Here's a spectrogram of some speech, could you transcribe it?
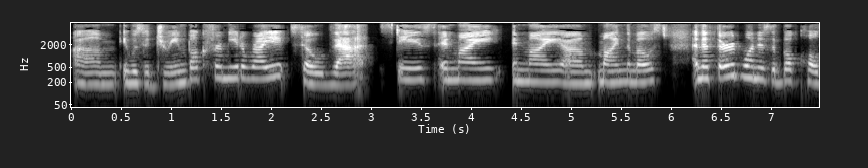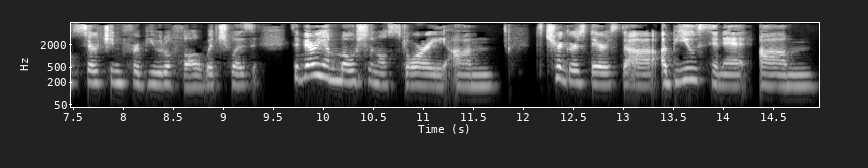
Um, it was a dream book for me to write, so that stays in my in my um, mind the most. And the third one is a book called Searching for Beautiful, which was it's a very emotional story. Um, it triggers there's uh, abuse in it. Um,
